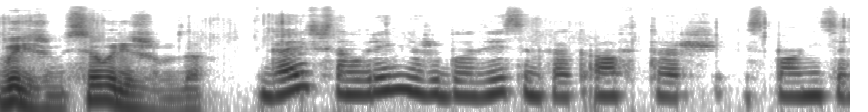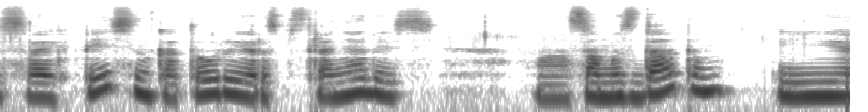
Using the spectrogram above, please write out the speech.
Вырежем, все вырежем, да. Галич к тому времени уже был известен как автор, исполнитель своих песен, которые распространялись а, сам издатом и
